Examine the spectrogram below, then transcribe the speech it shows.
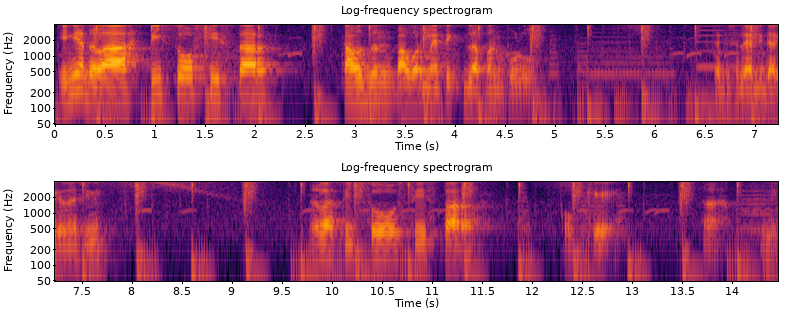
ini adalah Tissot Sister 1000 Powermatic 80 kita bisa lihat di dialnya sini. Ini adalah Tissot C-Star oke. Nah ini.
